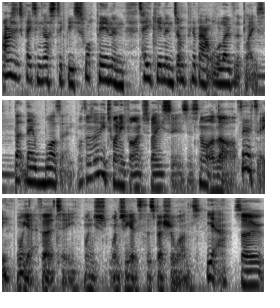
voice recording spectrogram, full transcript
I was expecting us to be swapping and taking and jumping about all over the place, but there wasn't. Well, there's only 25 spaces. It's not a lot. 30. Well, yeah, 30 once once you get to the special ones. Yeah. So,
